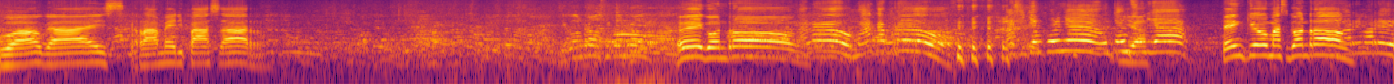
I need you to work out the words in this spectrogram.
Wow guys, rame di pasar. Si Gondrong, si Gondrong. Hei gondrong. Halo, mantap bro. Kasih jempolnya untuk Iya. Surya. Thank you Mas Gondrong. Mari mari.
